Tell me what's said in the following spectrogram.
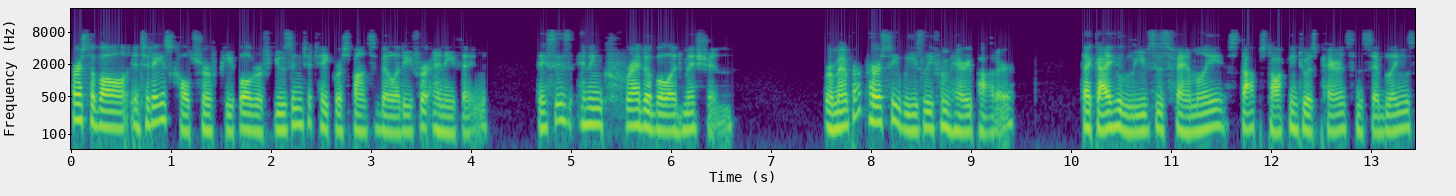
First of all, in today's culture of people refusing to take responsibility for anything, this is an incredible admission. Remember Percy Weasley from Harry Potter? That guy who leaves his family, stops talking to his parents and siblings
